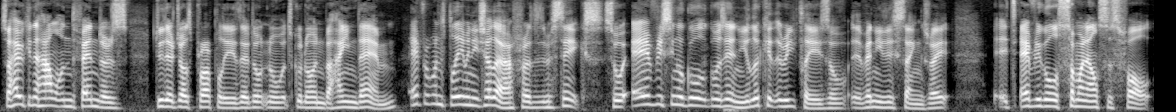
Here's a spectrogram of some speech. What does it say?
So how can the Hamilton defenders do their jobs properly if they don't know what's going on behind them? Everyone's blaming each other for the mistakes. So every single goal that goes in, you look at the replays of, of any of these things, right? It's every goal someone else's fault.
